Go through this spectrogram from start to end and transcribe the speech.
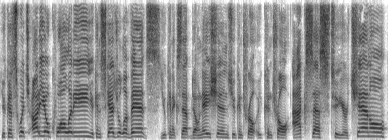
you can switch audio quality, you can schedule events, you can accept donations, you control control access to your channel.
